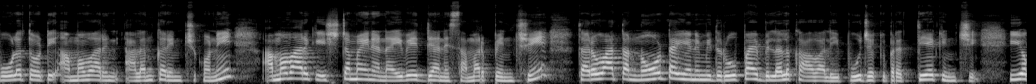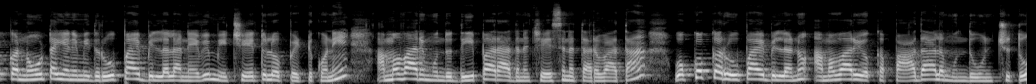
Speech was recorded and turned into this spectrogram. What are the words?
పూలతోటి అమ్మవారిని అలంకరించుకొని అమ్మవారికి ఇష్టమైన నైవేద్యాన్ని సమర్పించి తరువాత నూట ఎనిమిది రూపాయి బిల్లలు కావాలి ఈ పూజకి ప్రత్యేకించి. ఈ యొక్క నూట ఎనిమిది రూపాయి బిల్లలు అనేవి మీ చేతిలో పెట్టుకొని అమ్మవారి ముందు దీపారాధన చేసిన తర్వాత ఒక్కొక్క రూపాయి బిల్లను అమ్మవారి యొక్క పాదాల ముందు ఉంచుతూ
